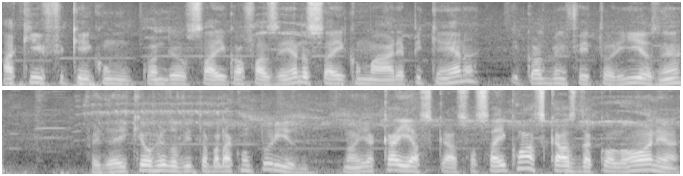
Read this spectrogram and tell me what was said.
Aqui fiquei com, quando eu saí com a fazenda, eu saí com uma área pequena e com as benfeitorias, né? Foi daí que eu resolvi trabalhar com turismo. Não ia cair as casas, só saí com as casas da colônia,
